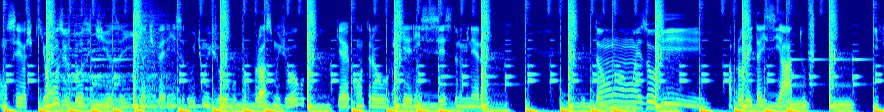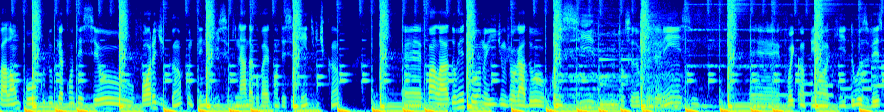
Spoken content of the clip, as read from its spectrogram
vão ser acho que 11 ou 12 dias aí a diferença do último jogo pro próximo jogo, que é contra o Figueirense sexta no Mineirão. Então resolvi aproveitar esse ato falar um pouco do que aconteceu fora de campo, tendo visto que nada vai acontecer dentro de campo. É, falar do retorno aí de um jogador conhecido do torcedor cruzeirense. É, foi campeão aqui duas vezes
